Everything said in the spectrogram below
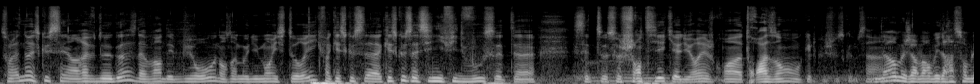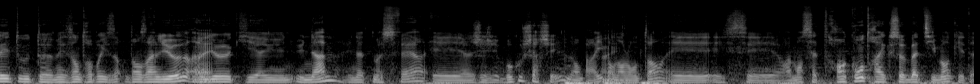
sont là-dedans. Est-ce que c'est un rêve de gosse d'avoir des bureaux dans un monument historique? Enfin, Qu'est-ce que ça, qu'est-ce que ça signifie de vous, cette, cette, ce chantier qui a duré, je crois, trois ans ou quelque chose comme ça? Non, mais j'avais envie de rassembler toutes mes entreprises dans un lieu, un lieu qui a une, âme, une atmosphère. Et j'ai beaucoup cherché dans Paris pendant longtemps. Et, c'est vraiment cette rencontre avec ce bâtiment qui est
